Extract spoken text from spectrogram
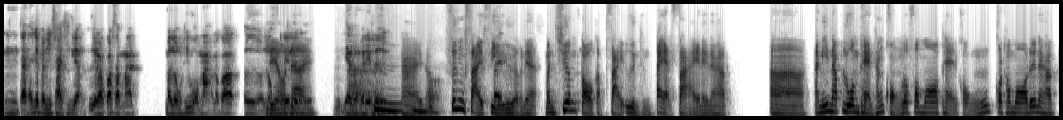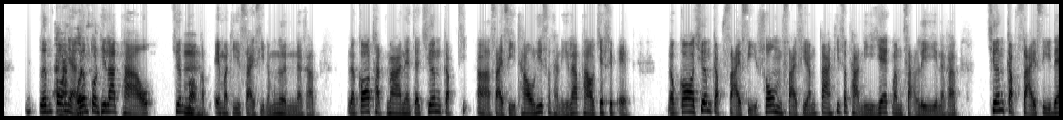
อืมแต่ถ้าเกิดมันมีสายสีเหลืองคือเราก็สามารถมาลงที่หัวหมากแล้วก็เออลงเลี้ยวไปได้ได้เลยเลี้ยวลงไปได้เลยใช่ครับซึ่งสายสีเหลืองเนี่ยมันเชื่อมต่อกับสายอื่นถึงแปดสายเลยนะครับอ่าอันนี้นับรวมแผนทั้งของรฟมแผนของกทมด้วยนะครับ เริ่มต้นเนี่ยอนาคตเริ่มต้นที่ลาดพร้าวเชื่อมต่ออมกับ MRT สายสีน้ำเงินนะครับ แล้วก็ถัดมาเนี่ยจะเชื่อมกับที่อ่าสายสีเทาที่สถานีลาดพร้าว71แล้วก็เชื่อมกับสายสีส้ม สายสีน้ำตาลที่สถานีแยกลำสาลีนะครับเชื่อมกับสายสีแด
